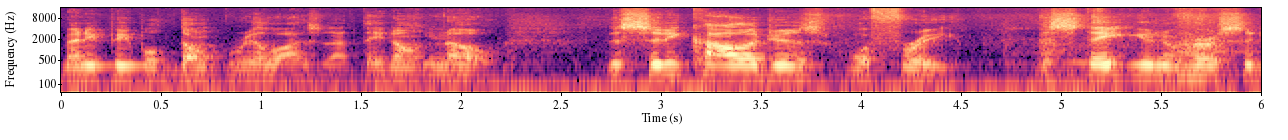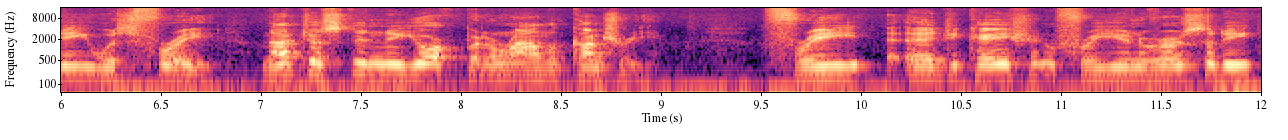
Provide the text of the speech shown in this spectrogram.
Many people don't realize that. They don't know. The city colleges were free. The state university was free, not just in New York, but around the country. Free education, free university,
